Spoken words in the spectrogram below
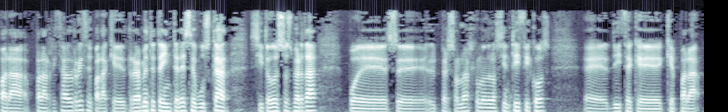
para, para rizar el rizo y para que realmente te interese buscar si todo eso es verdad, pues eh, el personaje, uno de los científicos, eh, dice que, que para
